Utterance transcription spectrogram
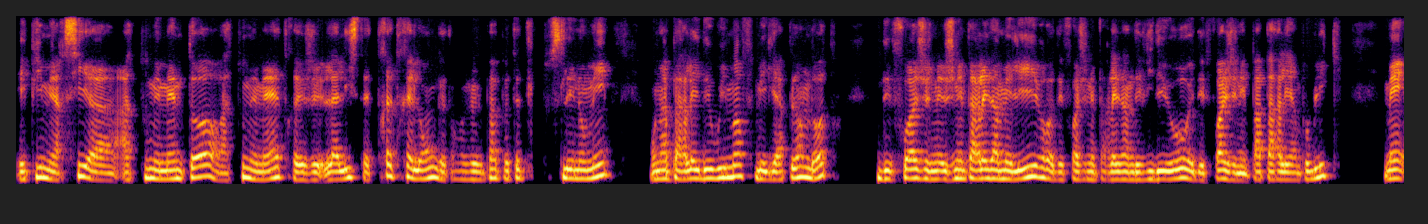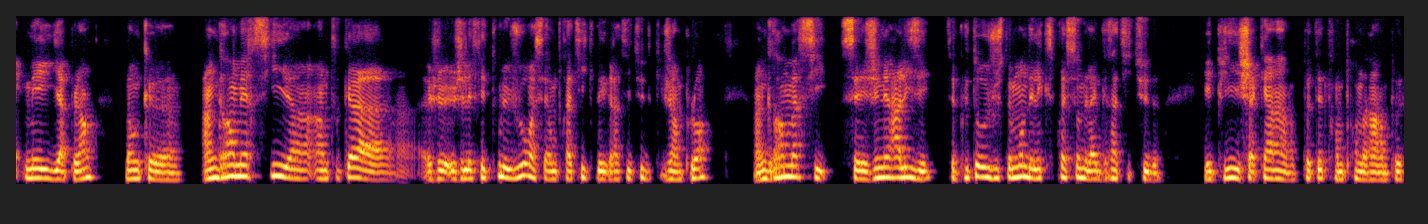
Et puis, merci à, à, tous mes mentors, à tous mes maîtres. La liste est très, très longue, donc je ne vais pas peut-être tous les nommer. On a parlé des Wim Hof, mais il y a plein d'autres. Des fois, je n'ai parlé dans mes livres, des fois, je n'ai parlé dans des vidéos, et des fois, je n'ai pas parlé en public. Mais, mais il y a plein. Donc, euh, un grand merci. En, tout cas, je, je l'ai fait tous les jours, et c'est en pratique des gratitudes que j'emploie. Un grand merci. C'est généralisé. C'est plutôt justement de l'expression de la gratitude. Et puis, chacun peut-être en prendra un peu.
